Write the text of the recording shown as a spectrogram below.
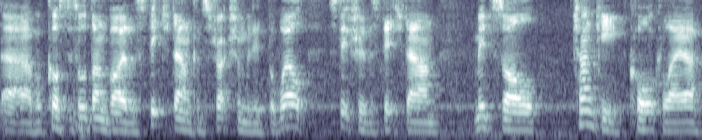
uh, of course, it's all done via the stitch down construction. We did the welt, stitch through the stitch down, midsole, chunky cork layer,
